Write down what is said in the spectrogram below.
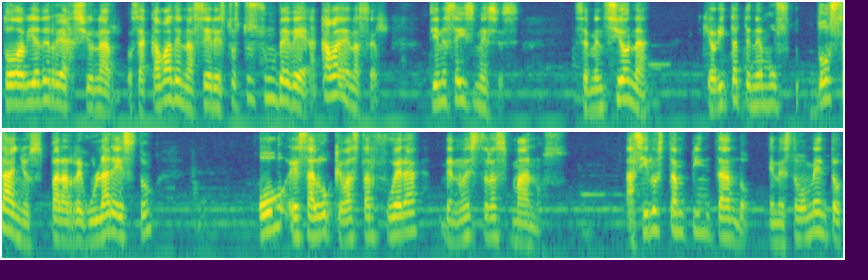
todavía de reaccionar. O sea, acaba de nacer esto, esto es un bebé, acaba de nacer, tiene seis meses. Se menciona que ahorita tenemos dos años para regular esto o es algo que va a estar fuera de nuestras manos. Así lo están pintando en este momento.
